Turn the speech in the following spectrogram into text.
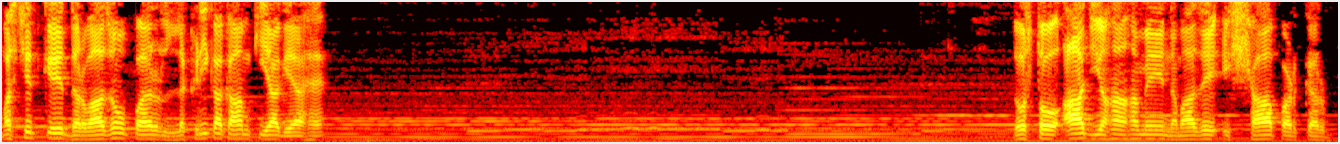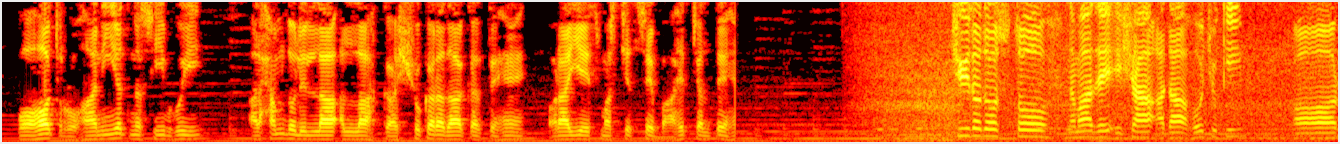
مسجد کے دروازوں پر لکڑی کا کام کیا گیا ہے۔ دوستو، آج یہاں ہمیں نماز عشاء پڑھ کر بہت روحانیت نصیب ہوئی۔ الحمدللہ، اللہ کا شکر ادا کرتے ہیں۔ اور آئیے اس مسجد سے باہر چلتے ہیں۔ جی تو دوستو، نماز عشاء ادا ہو چکی۔ اور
